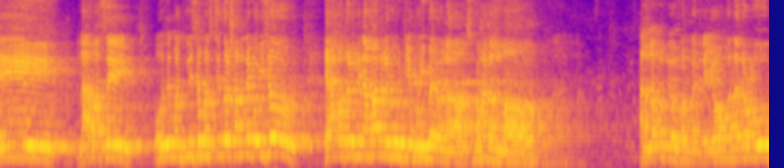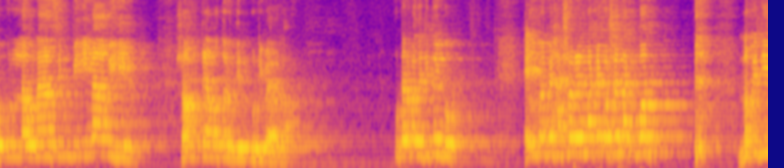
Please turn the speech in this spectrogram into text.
এই, লাভ আছে। ও যে মজলিসে মসজিদের সামনে বইছো কেমতের দিন আমার লগে উঠিয়ে বইবে ওলা, সুবহানাল্লাহ। আল্লাহ পাকে ফরমাইতে ইয়াওমা নাদউ কুল্লা উনাসিম বিইমামিহিম। সব কিয়ামতের দিন উঠিবে ওলা। উঠার বাদে কি তৈব? এইভাবে হাসরের মাঠে বসে থাকব। নবীজি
